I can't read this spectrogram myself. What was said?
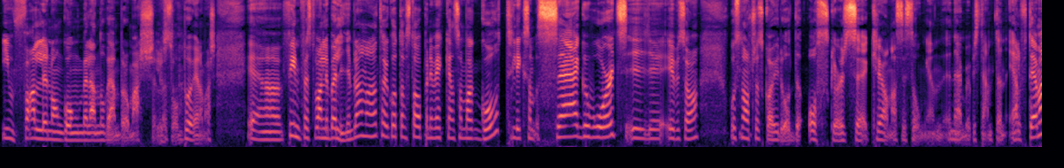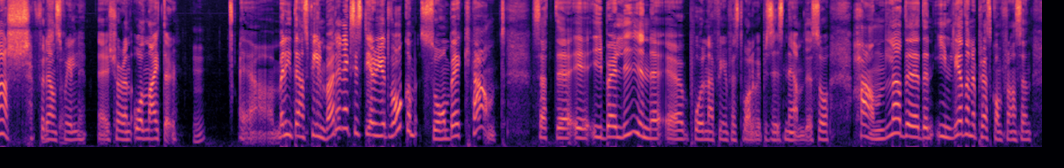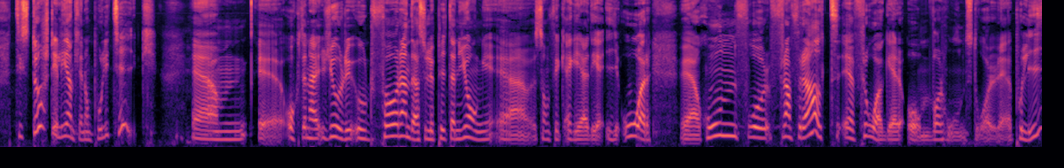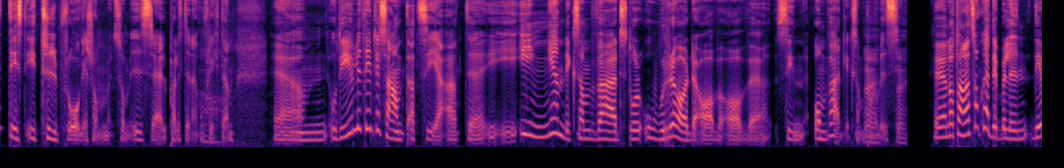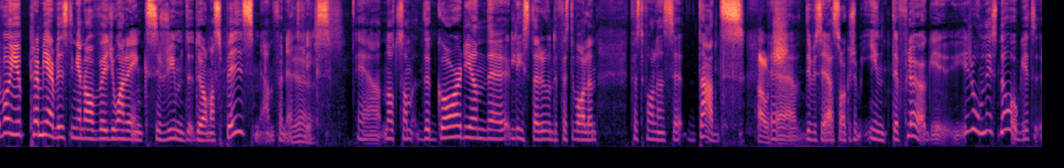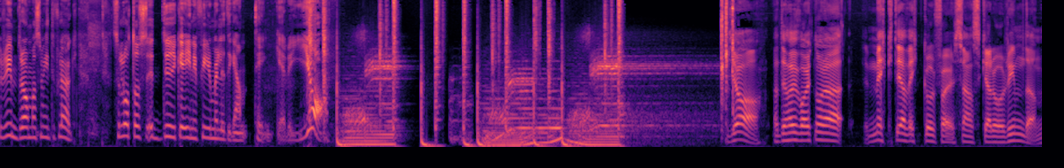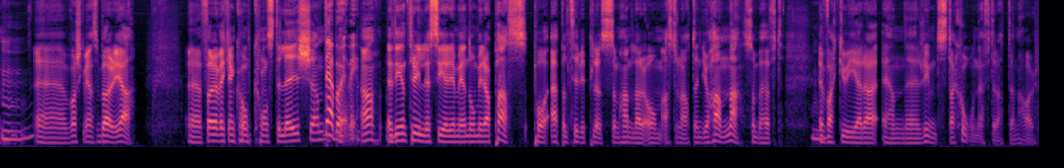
infaller någon gång mellan november och mars eller så, början av mars. Eh, filmfestivalen i Berlin bland annat har gått av stapeln i veckan som har gått, liksom SAG Awards i eh, USA. Och snart så ska ju då The Oscars eh, kröna säsongen, närmare bestämt den 11 mars för den Just som vill eh, köra en all-nighter. Mm. Eh, Men inte ens filmvärlden existerar ju i ett vakuum, som bekant. Så att eh, i Berlin, eh, på den här filmfestivalen vi precis nämnde, så handlade den inledande presskonferensen till störst del egentligen om politik. Ehm, eh, och den här juryordförande, alltså Lupita Nyong, eh, som fick agera det i år, eh, hon får framförallt eh, frågor om var hon står eh, politiskt i typfrågor som, som Israel-Palestina-konflikten. Ehm, och det är ju lite intressant att se att eh, ingen liksom, värld står orörd av, av eh, sin omvärld liksom, på något vis. nej. Eh, något annat som skedde i Berlin, det var ju premiärvisningen av eh, Johan Renks rymddrama Spaceman för Netflix. Yes. Eh, något som The Guardian eh, listade under festivalen, festivalens eh, DUDS. Eh, det vill säga saker som inte flög. Ironiskt nog, ett rymddrama som inte flög. Så låt oss dyka in i filmen lite grann, tänker jag. Ja, det har ju varit några mäktiga veckor för svenskar och rymden. Mm. Eh, var ska vi ens börja? Eh, förra veckan kom Constellation. Där börjar vi. Ja, det är en thrillerserie med Noomi Rapace på Apple TV Plus som handlar om astronauten Johanna som behövt Mm. evakuera en eh, rymdstation efter att den har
